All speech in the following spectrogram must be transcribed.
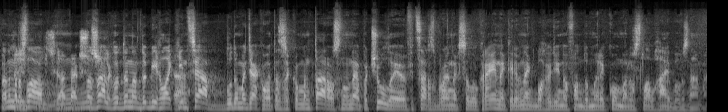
Пане Ну, Мирославе. Що- на жаль, година добігла Так. кінця. Будемо дякувати за коментар. Основне почули. Офіцер збройних сил України, керівник благодійного фонду Мерико Мирослав Гайбов з нами.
